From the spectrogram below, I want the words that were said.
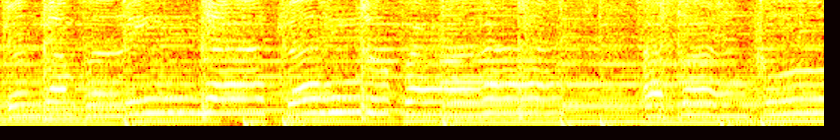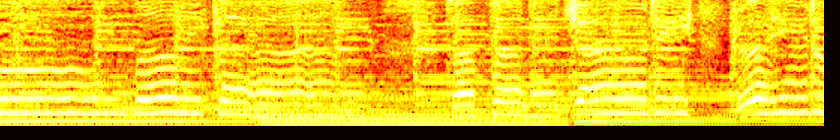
Genggam pelihnya kehidupan Apa yang ku berikan Tak pernah jadi kehidupan.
